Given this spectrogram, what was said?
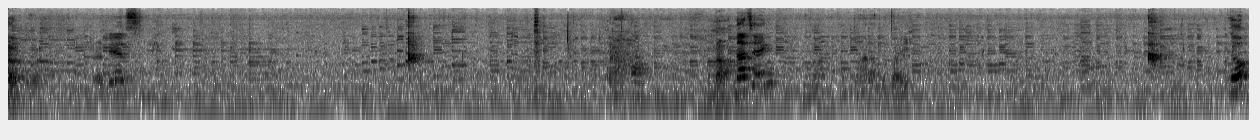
Oh, Cheers. No. Nothing? Not apple pie. Nope.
